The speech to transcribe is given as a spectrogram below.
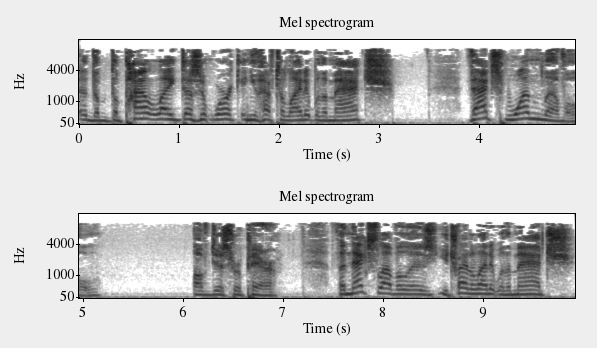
uh, the, the pilot light doesn't work and you have to light it with a match. That's one level of disrepair. The next level is you try to light it with a match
